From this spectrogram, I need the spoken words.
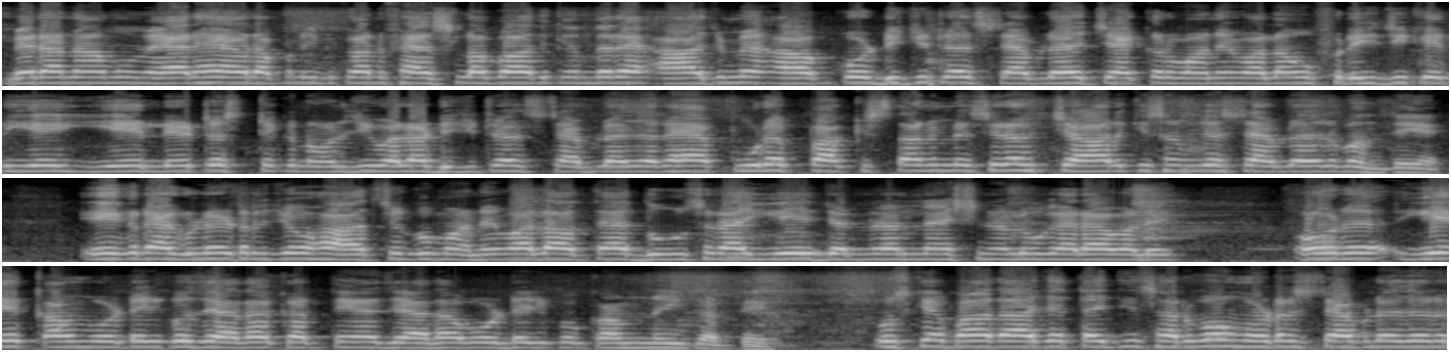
मेरा नाम उमैर है और अपनी दुकान फैसलाबाद के अंदर है। आज मैं आपको डिजिटल स्टेबलाइजर चेक करवाने वाला हूँ फ्रिज के लिए। ये लेटेस्ट टेक्नोलॉजी वाला डिजिटल स्टेबलाइजर है। पूरे पाकिस्तान में सिर्फ़ चार किस्म के स्टेबलाइजर बनते हैं। एक रेगुलेटर जो हाथ से घुमाने वाला होता है, दूसरा ये जनरल नेशनल वगैरह वाले। और ये कम वोल्टेज को ज़्यादा करते हैं, ज़्यादा वोल्टेज को कम नहीं करते। उसके बाद आ जाता है जी सर्वो मोटर स्टेबलाइजर।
